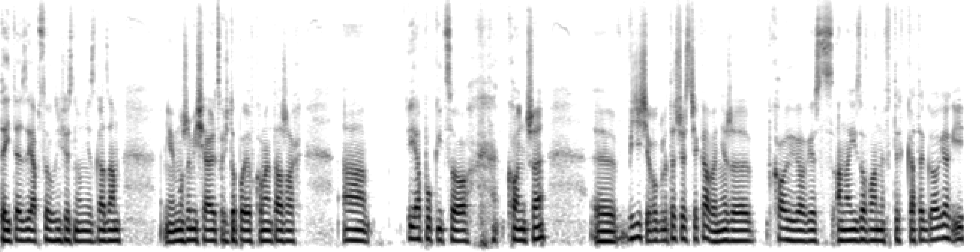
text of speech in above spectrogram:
tej tezy, absolutnie się z nią nie zgadzam. Nie wiem, może mi się coś dopowie w komentarzach. A ja póki co kończę. Y, widzicie, w ogóle też jest ciekawe, nie, że horror jest analizowany w tych kategoriach i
